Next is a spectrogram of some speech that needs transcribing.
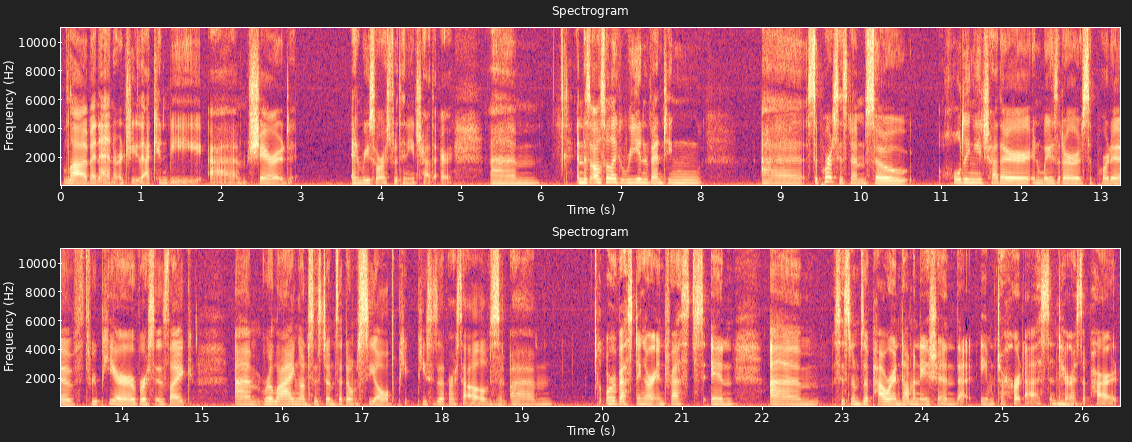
love and energy that can be um, shared and resourced within each other. Um, and it's also like reinventing uh, support systems. So holding each other in ways that are supportive through peer versus like um, relying on systems that don't see all the p- pieces of ourselves. Um, or vesting our interests in um, systems of power and domination that aim to hurt us and tear us apart.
